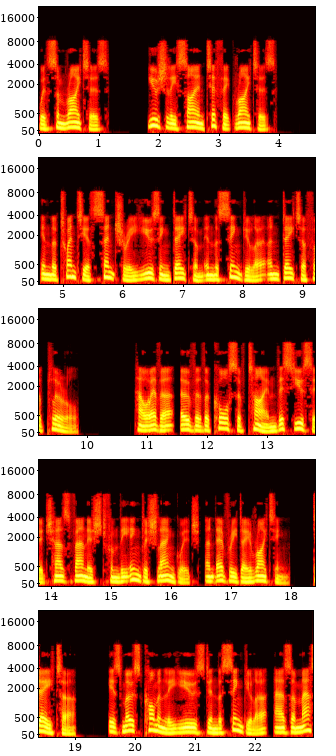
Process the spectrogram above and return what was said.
with some writers usually scientific writers in the 20th century using datum in the singular and data for plural. However, over the course of time this usage has vanished from the English language, and everyday writing, data, is most commonly used in the singular, as a mass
